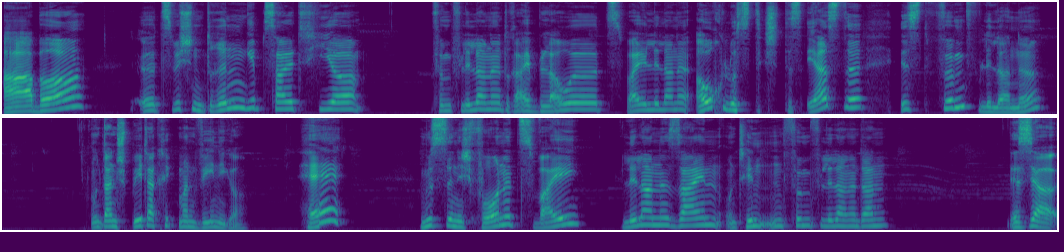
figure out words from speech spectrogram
Aber äh, zwischendrin gibt es halt hier fünf Lillerne, drei blaue, zwei Lillerne. Auch lustig. Das erste ist fünf Lillerne. Und dann später kriegt man weniger. Hä? Müsste nicht vorne zwei Lillerne sein und hinten fünf Lillerne dann? Das ist ja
